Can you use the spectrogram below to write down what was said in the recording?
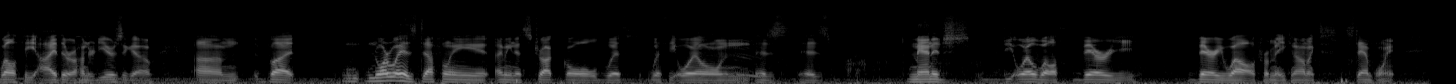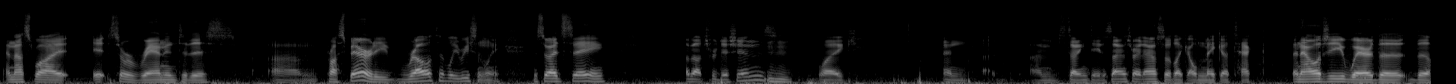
wealthy either hundred years ago, um, but Norway has definitely. I mean, it struck gold with with the oil and has has managed the oil wealth very, very well from an economic standpoint, and that's why it sort of ran into this um, prosperity relatively recently. And so I'd say about traditions, Mhm. like, and uh, I'm studying data science right now, so like I'll make a tech analogy where the the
